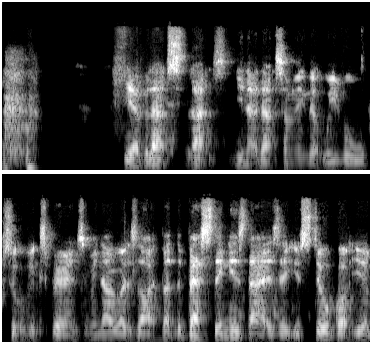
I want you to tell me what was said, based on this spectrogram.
yeah, but that's that's you know that's something that we've all sort of experienced and we know what it's like. But the best thing is that is that you've still got your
